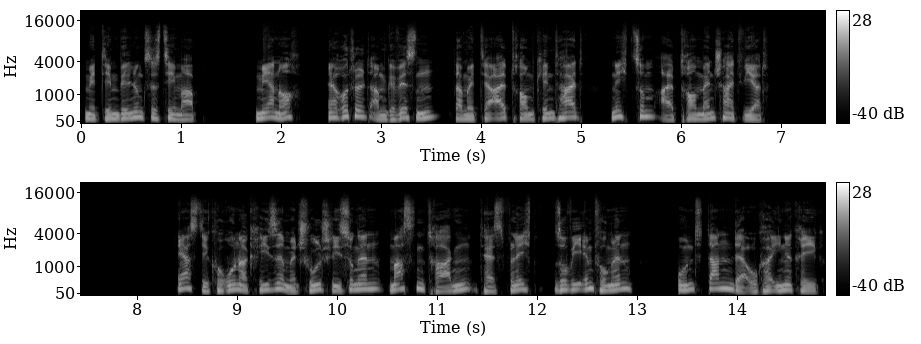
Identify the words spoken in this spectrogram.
mit dem Bildungssystem ab. Mehr noch, er rüttelt am Gewissen, damit der Albtraum Kindheit nicht zum Albtraum Menschheit wird. Erst die Corona-Krise mit Schulschließungen, Maskentragen, Testpflicht sowie Impfungen und dann der Ukraine-Krieg.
